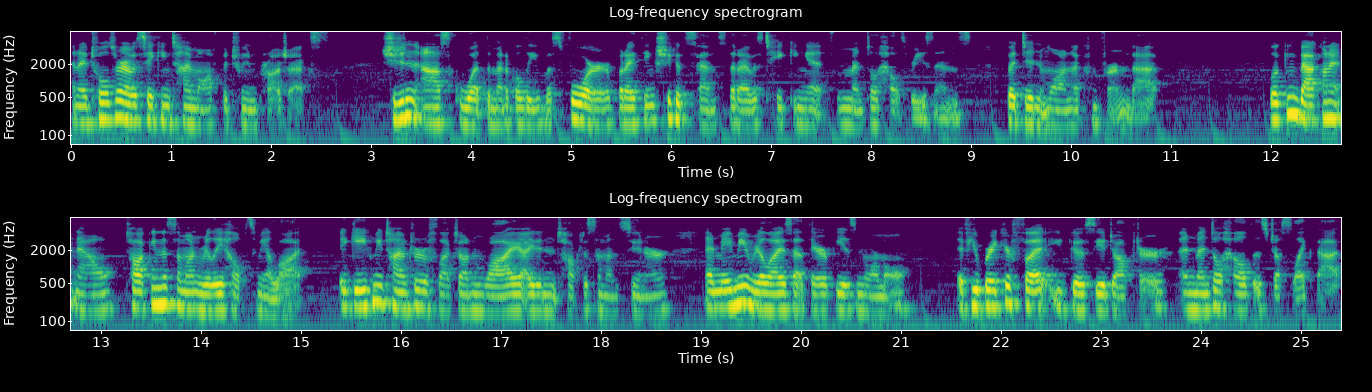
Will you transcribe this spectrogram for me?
and I told her I was taking time off between projects. She didn't ask what the medical leave was for, but I think she could sense that I was taking it for mental health reasons, but didn't want to confirm that. Looking back on it now, talking to someone really helped me a lot. It gave me time to reflect on why I didn't talk to someone sooner and made me realize that therapy is normal. If you break your foot, you'd go see a doctor, and mental health is just like that.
